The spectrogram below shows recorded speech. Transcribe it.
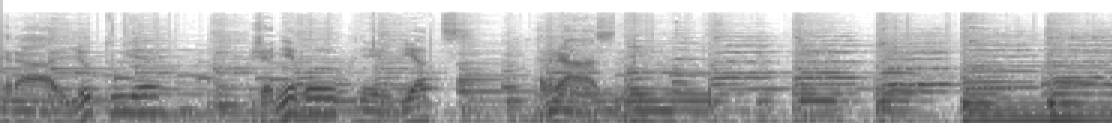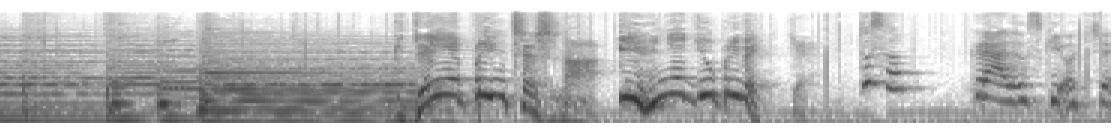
Kráľ ľutuje, že nebol k nej viac rázny. Kde je princezná? I hneď ju privedte. Tu som, kráľovský oče.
